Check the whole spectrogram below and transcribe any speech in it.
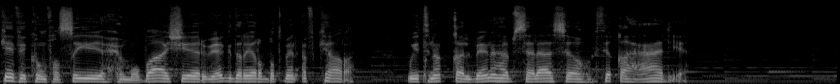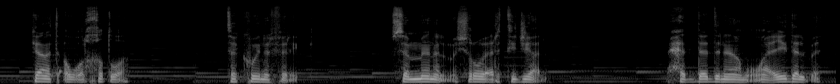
كيف يكون فصيح ومباشر ويقدر يربط بين أفكاره ويتنقل بينها بسلاسة وثقة عالية. كانت أول خطوة تكوين الفريق. وسمينا المشروع ارتجال. وحددنا مواعيد البث.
